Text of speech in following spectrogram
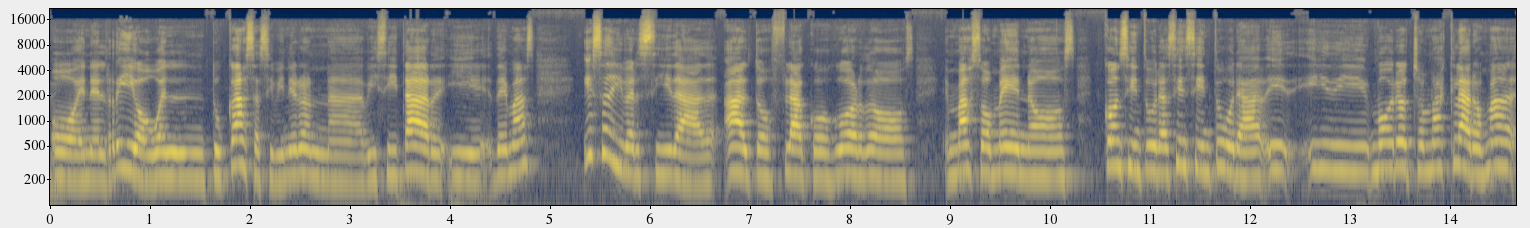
o en el río, o en tu casa, si vinieron a visitar y demás, esa diversidad, altos, flacos, gordos, más o menos, con cintura, sin cintura, y, morochos más claros, más...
